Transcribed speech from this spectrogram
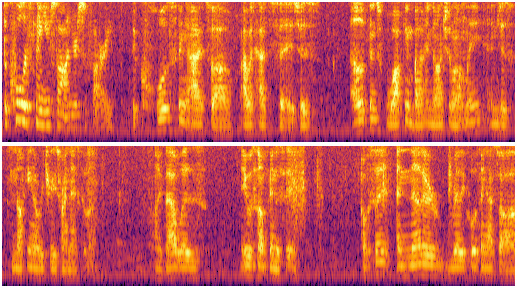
the coolest thing you saw on your safari? The coolest thing I saw, I would have to say, is just elephants walking by nonchalantly and just knocking over trees right next to them. Like, that was, it was something to see. I would say another really cool thing I saw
